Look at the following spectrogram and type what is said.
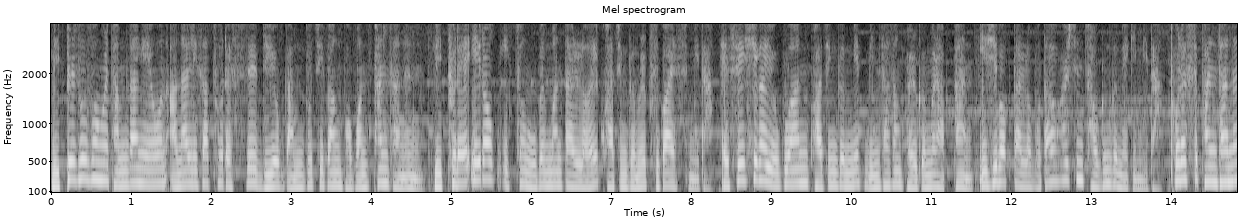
리플 소송을 담당해온 아날리사 토레스 뉴욕 남부지방 법원 판사는 리플에 1억 2,500만 달러의 과징금을 부과했습니다. SEC가 요구한 과징금 및 민사상 벌금을 합한 20억 달러보다 훨씬 적은 금액입니다. 토레스 판사는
